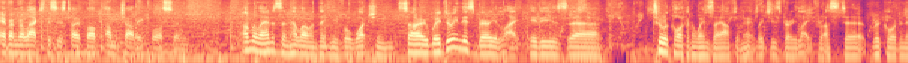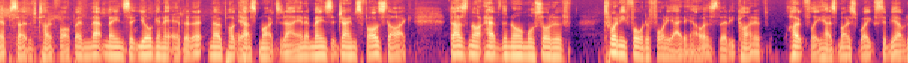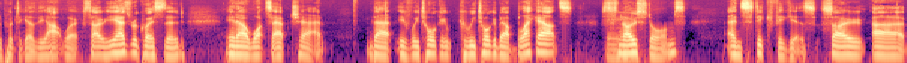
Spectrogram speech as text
Everyone relax. This is Tofop. I'm Charlie Clausen. I'm Wil Anderson. Hello, and thank you for watching. So we're doing this very late. It is uh, two o'clock on a Wednesday afternoon, which is very late for us to record an episode of Tofop, and that means that you're going to edit it. No podcast mic today, and it means that James Fosdike does not have the normal sort of 24 to 48 hours that he kind of hopefully has most weeks to be able to put together the artwork. So he has requested in our WhatsApp chat that if we talk, could we talk about blackouts, snowstorms, and stick figures? So uh,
